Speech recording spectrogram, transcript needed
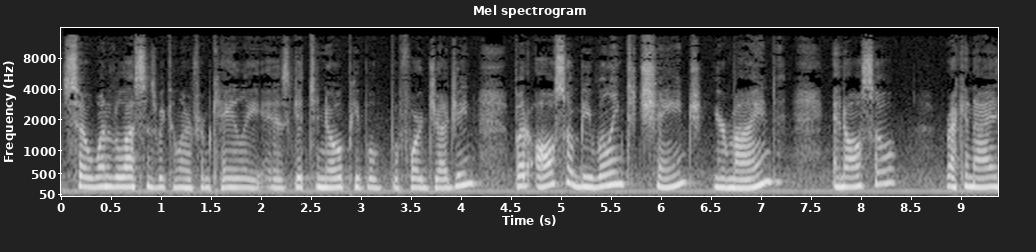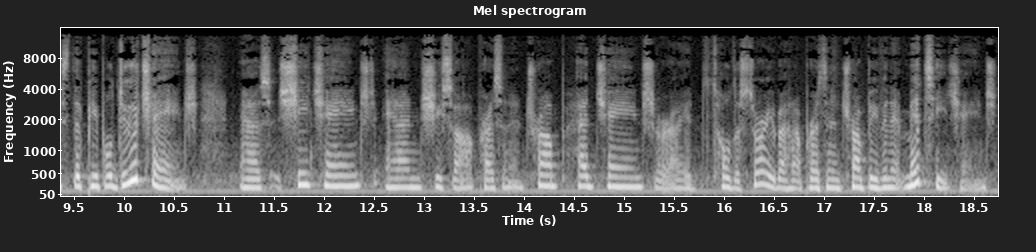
So one of the lessons we can learn from Kayleigh is get to know people before judging, but also be willing to change your mind and also recognize that people do change. As she changed and she saw President Trump had changed, or I had told a story about how President Trump even admits he changed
